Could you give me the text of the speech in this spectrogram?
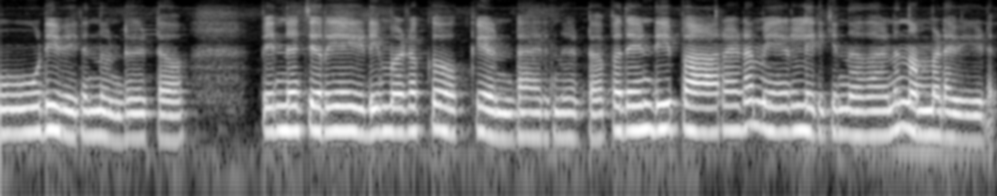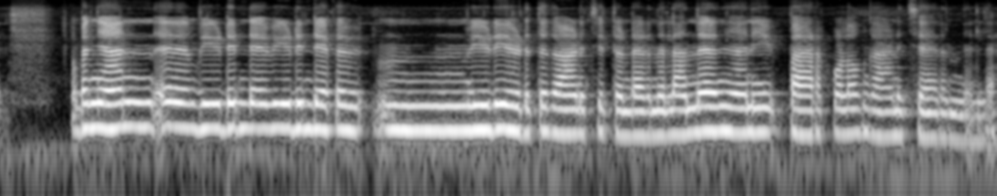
മൂടി വരുന്നുണ്ട് കേട്ടോ. പിന്നെ ചെറിയ ഇടിമുഴക്കം ഒക്കെ ഉണ്ടായിരുന്നു കേട്ടോ. അപ്പോൾ അതുകൊണ്ട് ഈ പാറയുടെ മേളിലിരിക്കുന്നതാണ് നമ്മുടെ വീട്. അപ്പം ഞാൻ വീടിന്റെ വീടിന്റെയൊക്കെ വീഡിയോ എടുത്ത് കാണിച്ചിട്ടുണ്ടായിരുന്നല്ലോ. അന്നേരം ഞാൻ ഈ പാറക്കുളം കാണിച്ചായിരുന്നല്ലോ.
